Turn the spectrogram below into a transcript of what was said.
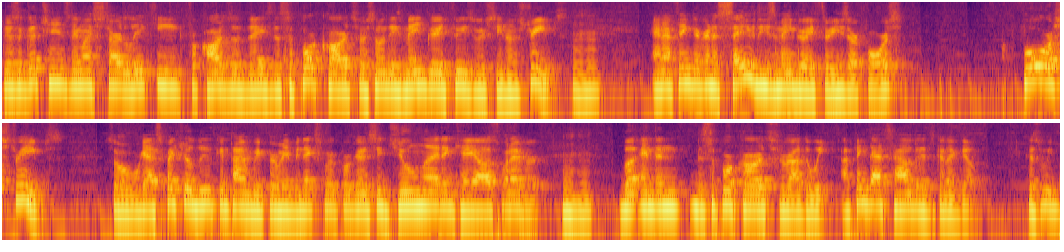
there's a good chance they might start leaking for cards of the days, the support cards for some of these main grade threes we've seen on streams. Mm-hmm. And I think they're gonna save these main grade threes or fours for streams. So we got Spectral Duke and Time Reaper. Maybe next week we're gonna see Jewel Knight and Chaos, whatever. But and then the support cards throughout the week. I think that's how it's gonna go. Because we,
